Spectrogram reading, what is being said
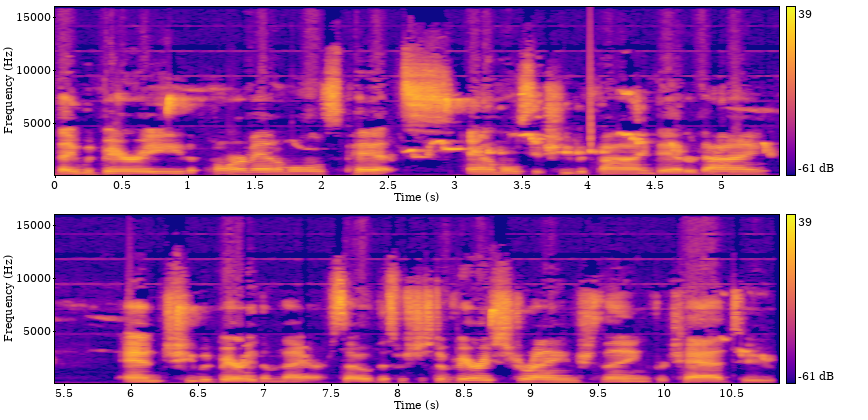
they would bury the farm animals, pets, animals that she would find dead or dying, and she would bury them there. So this was just a very strange thing for Chad to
